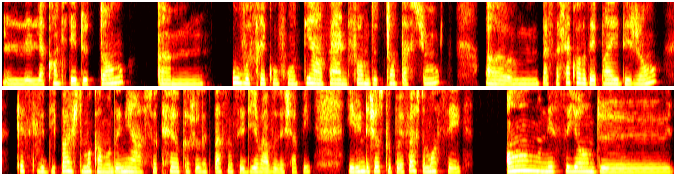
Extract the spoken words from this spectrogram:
la quantité de temps euh, où vous serez confronté enfin, à une forme de tentation. Euh, parce qu'à chaque fois que vous avez parlé des gens, qu'est-ce qui vous dit pas justement qu'à un moment donné, un secret ou quelque chose n'êtes pas censé dire va vous échapper. Et l'une des choses que vous pouvez faire justement, c'est en essayant de,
